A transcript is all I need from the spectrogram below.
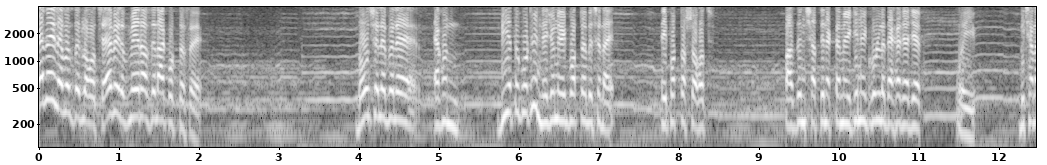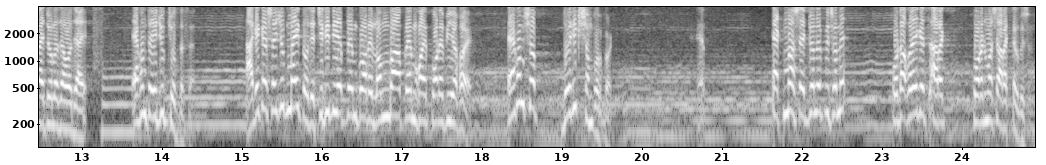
available তো হচ্ছে অ্যাভেলেবল মেয়েরা জেনা করতেছে। বউ ছেলে পেলে এখন বিয়ে তো কঠিন এই জন্য এই পথটা বেছে নেয়। এই পথটা সহজ। পাঁচ দিন, সাত দিন একটা মেয়েকে নিয়ে ঘুরলে দেখা যায় যে ওই বিছানায় চলে যাওয়া যায়। এখন তো এই যুগ চলতেছে। আগেকার সেই যুগ নাই তো, যে চিঠি দিয়ে প্রেম করে, লম্বা প্রেম হয়, পরে বিয়ে হয়। এখন সব দৈহিক সম্পর্ক। এক মাস একজনের পিছনে, ওটা হয়ে গেছে আরেক, পরের মাসে আরেকটার পিছনে।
